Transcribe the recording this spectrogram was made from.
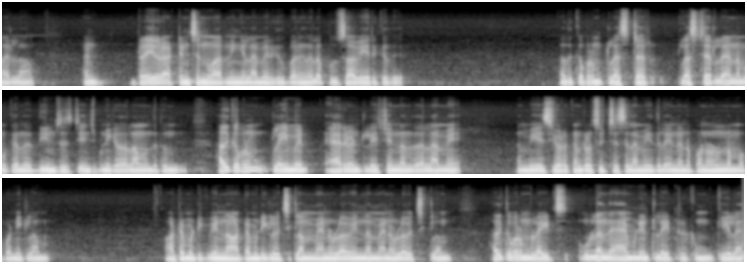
மாதிரிலாம். அண்ட் டிரைவர் அட்டென்ஷன் வார்னிங் எல்லாமே இருக்குது பாருங்கள் இதெல்லாம் புதுசாகவே இருக்குது. அதுக்கப்புறம் கிளஸ்டர் கிளஸ்டரில் நமக்கு அந்த தீம்ஸை சேஞ்ச் பண்ணிக்கிறதெல்லாம் வந்துட்டு அதுக்கப்புறம் கிளைமேட் ஏர் வென்டிலேஷன் அந்த எல்லாமே நம்ம ஏசியோட கண்ட்ரோல் சுவிச்சஸ் எல்லாமே இதில் என்னென்ன பண்ணணும் நம்ம பண்ணிக்கலாம். ஆட்டோமேட்டிக் வேணால் ஆட்டோமேட்டிக்கில் வச்சுக்கலாம். மேனுவலாக வேணால் மேனுவலாக வச்சுக்கலாம். அதுக்கப்புறம் லைட்ஸ் உள்ளே அந்த ஆம்பியன்ட் லைட் இருக்கும் கீழே.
